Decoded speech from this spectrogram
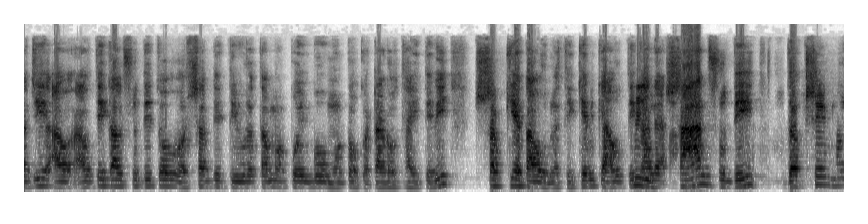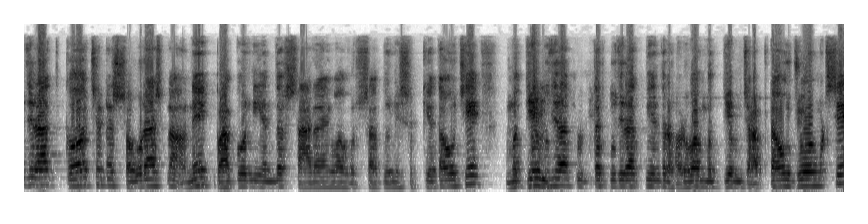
હજી આવતીકાલ સુધી તો વરસાદની તીવ્રતામાં કોઈ બહુ મોટો ઘટાડો થાય તેવી શક્યતાઓ નથી. કેમ કે આવતીકાલે સાંજ સુધી દક્ષિણ ગુજરાત કચ્છ અને સૌરાષ્ટ્રના અનેક ભાગોની અંદર સારા એવા વરસાદોની શક્યતાઓ છે. મધ્ય ગુજરાત ઉત્તર ગુજરાતની અંદર હળવા મધ્યમ ઝાપટાઓ જોવા મળશે.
